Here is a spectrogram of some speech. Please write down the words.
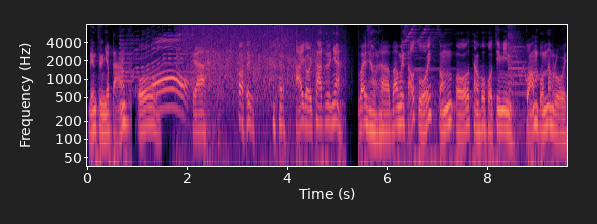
đến từ Nhật Bản. ồ Dạ, thôi hai gọi Kazu nha. Bây giờ là 36 tuổi, sống ở thành phố Hồ Chí Minh khoảng 4 năm rồi.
